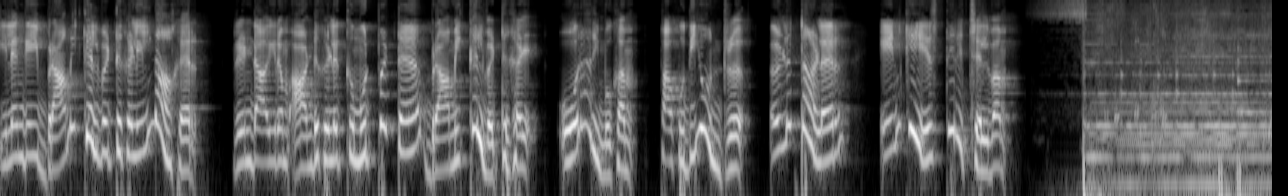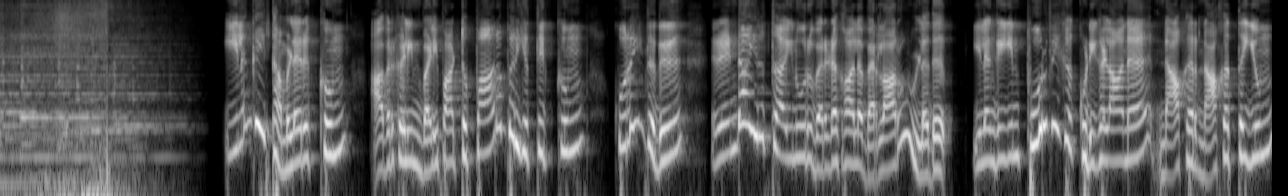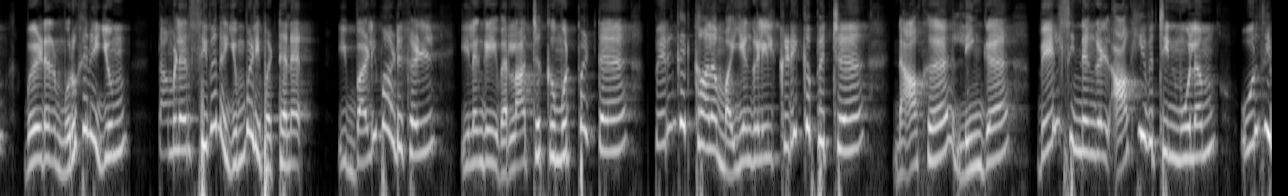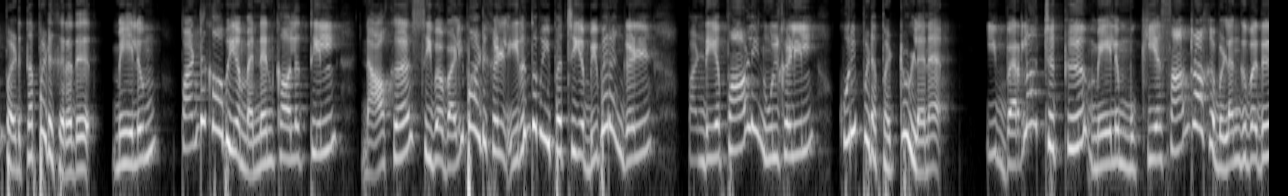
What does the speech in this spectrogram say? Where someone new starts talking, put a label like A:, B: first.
A: இலங்கை பிராமி கல்வெட்டுகளில் நாகர். இரண்டாயிரம் ஆண்டுகளுக்கு முற்பட்ட பிராமி கல்வெட்டுகள். ஓர் அறிமுகம் பகுதி ஒன்று. எழுத்தாளர் N. K. S. Thiruchelvam. Ilankai தமிழருக்கும் அவர்களின் வழிபாட்டு பாரம்பரியத்திற்கும் குறைந்தது இரண்டாயிரத்து ஐநூறு வருடகால வரலாறு உள்ளது. இலங்கையின் பூர்வீக குடிகளான நாகர் நாகத்தையும் வேடர் முருகனையும் தமிழர் சிவனையும் வழிபட்டனர். இவ்வழிபாடுகள் இலங்கை வரலாற்றுக்கு முற்பட்ட பெருங்கற்கால மையங்களில் கிடைக்கப்பெற்ற நாக லிங்க வேல் சின்னங்கள் ஆகியவற்றின் மூலம் உறுதிப்படுத்தப்படுகிறது. மேலும் பண்டுகாவிய மன்னன் காலத்தில் நாக சிவ வழிபாடுகள் இருந்தமை பற்றிய விவரங்கள் பண்டைய பாளி நூல்களில் குறிப்பிடப்பட்டுள்ளன. இவ்வரலாற்றுக்கு மேலும் முக்கிய சான்றாக விளங்குவது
